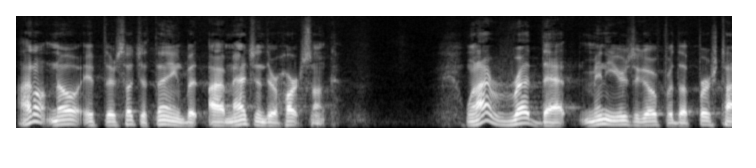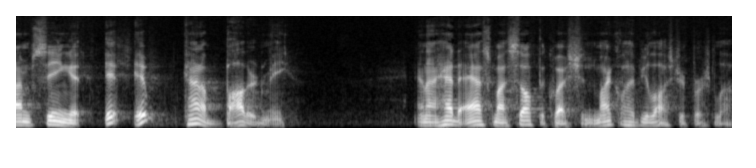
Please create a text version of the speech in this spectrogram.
I don't know if there's such a thing, but I imagine their heart sunk. When I read that many years ago for the first time seeing it, it, it kind of bothered me. And I had to ask myself the question Michael, have you lost your first love?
